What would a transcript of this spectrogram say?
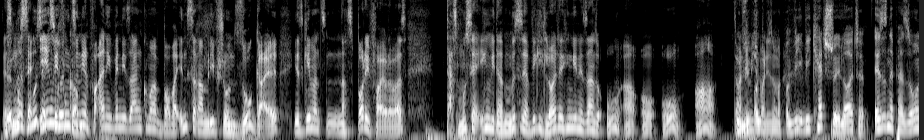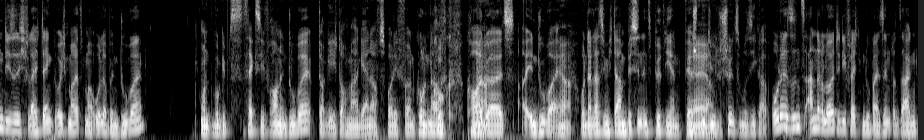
es Irgendwas muss ja muss irgendwie funktionieren. Vor allen Dingen, wenn die sagen, guck mal, boah, bei Instagram lief schon so geil, jetzt gehen wir nach Spotify oder was. Das muss ja irgendwie, da müssen ja wirklich Leute hingehen, die sagen so, oh, ah, oh, oh, ah, da Und, nehme ich und, mal diese und wie, wie catchst du die Leute? Ist es eine Person, die sich vielleicht denkt, oh, ich mache jetzt mal Urlaub in Dubai? Und wo gibt's sexy Frauen in Dubai? Da gehe ich doch mal gerne auf Spotify und gucke Und nach guck. Callgirls in Dubai. Ja. Und dann lasse ich mich da ein bisschen inspirieren. Wer Ja, spielt ja. die schönste Musik ab? Oder sind es andere Leute, die vielleicht in Dubai sind und sagen,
